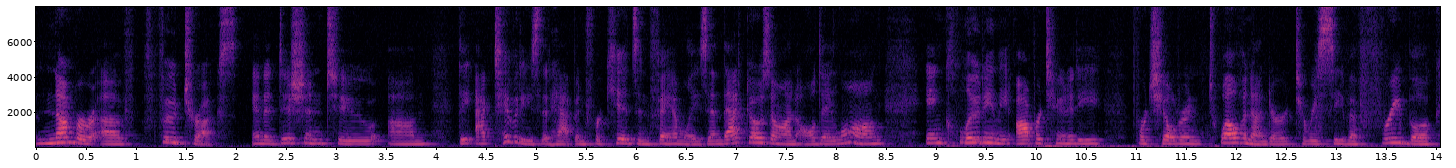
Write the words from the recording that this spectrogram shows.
number of food trucks in addition to um, the activities that happen for kids and families. And that goes on all day long, including the opportunity for children 12 and under to receive a free book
